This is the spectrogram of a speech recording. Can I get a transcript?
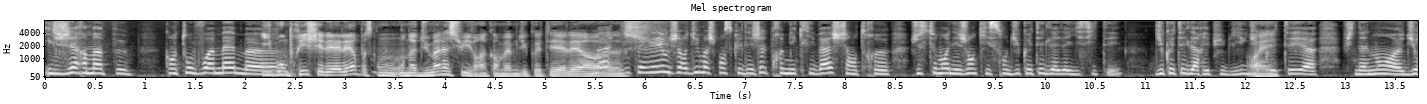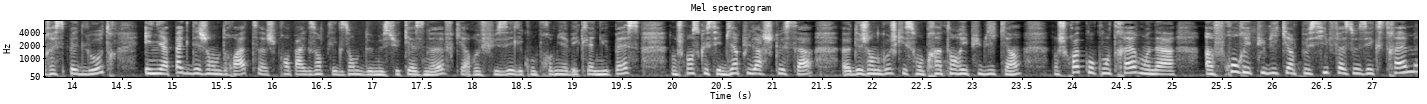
il germe un peu. Quand on voit même... Euh... Y compris chez les LR, parce qu'on a du mal à suivre hein, quand même du côté LR. Bah, euh, vous savez, aujourd'hui, moi je pense que déjà le premier clivage, c'est entre justement les gens qui sont du côté de la laïcité, du côté de la République, du côté euh, finalement euh, du respect de l'autre. Et il n'y a pas que des gens de droite. Je prends par exemple l'exemple de Monsieur Cazeneuve qui a refusé les compromis avec la Nupes. Donc je pense que c'est bien plus large que ça. Euh, des gens de gauche qui sont au printemps républicain. Donc je crois qu'au contraire, on a un front républicain possible face aux extrêmes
